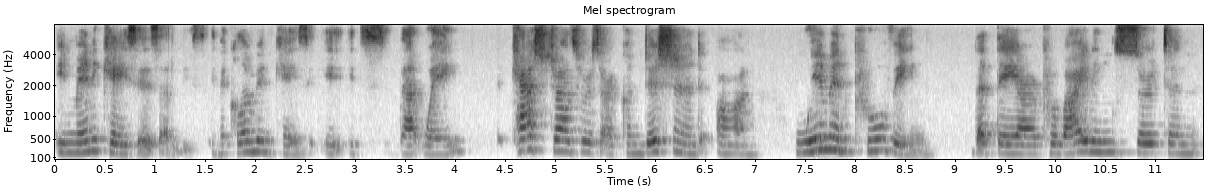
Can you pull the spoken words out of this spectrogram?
in many cases, at least in the Colombian case, it, it's that way. Cash transfers are conditioned on women proving that they are providing certain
